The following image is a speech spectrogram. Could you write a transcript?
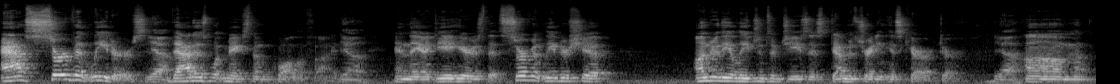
as servant leaders, Yeah. that is what makes them qualified. Yeah. And the idea here is that servant leadership under the allegiance of Jesus, demonstrating his character. Yeah. Um,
